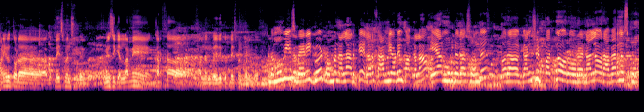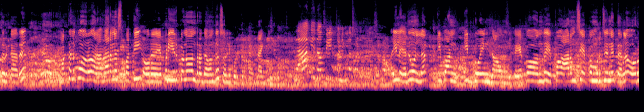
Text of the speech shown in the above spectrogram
அனிருத்தோட அந்த பிளேஸ்மெண்ட்ஸ் மியூசிக் எல்லாமே கரெக்டாக அந்தந்த இதுக்கு பிளேஸ்மெண்ட் பண்ணியிருக்காரு. இந்த மூவி இஸ் வெரி குட் ரொம்ப நல்லா இருக்கு. எல்லாரும் ஃபேமிலியோடையும் பார்க்கலாம். ஏஆர் முருகதாஸ் வந்து ஒரு கன் ஷூட் பற்றின ஒரு ஒரு நல்ல ஒரு அவேர்னஸ் கொடுத்துருக்காரு. மக்களுக்கும் ஒரு ஒரு அவேர்னஸ் பற்றி ஒரு எப்படி இருக்கணுன்றதை வந்து சொல்லி கொடுத்துருக்காரு. தேங்க்யூ இல்லை எதுவும் இல்லை. கீப் ஆன் கீப் கோயிங் தான் உங்களுக்கு. எப்போ வந்து எப்போ ஆரம்பிச்சு எப்போ முடிச்சுன்னே தெரில ஒரு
